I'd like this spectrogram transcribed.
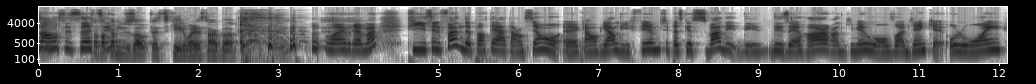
Non, c'est ça, Ils sont pas comme nous autres, là, qui est loin de Starbucks, genre, ouais, vraiment. Puis c'est le fun de porter attention euh, quand on regarde les films, c'est parce que souvent des, des, des erreurs entre guillemets où on voit bien que au loin, tu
